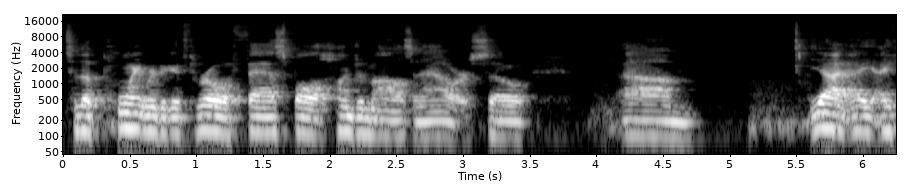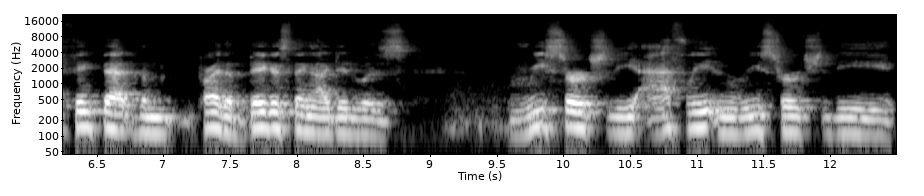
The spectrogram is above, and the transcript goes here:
to the point where they could throw a fastball 100 miles an hour. So, um, yeah, I, I, think that the probably the biggest thing I did was research the athlete and research the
